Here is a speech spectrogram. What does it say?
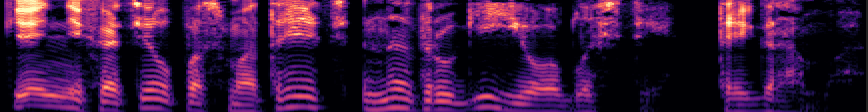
Кенни хотел посмотреть на другие области Триграмма.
